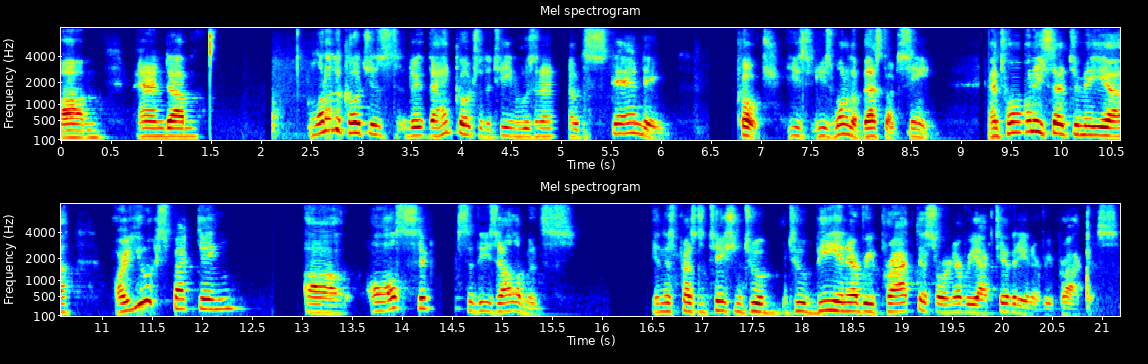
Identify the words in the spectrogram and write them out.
Um, and um, one of the coaches, the, the head coach of the team, who's an outstanding coach, he's he's one of the best I've seen. And Tony said to me, uh, "Are you expecting uh, all six of these elements in this presentation to to be in every practice or in every activity in every practice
